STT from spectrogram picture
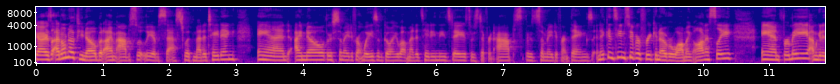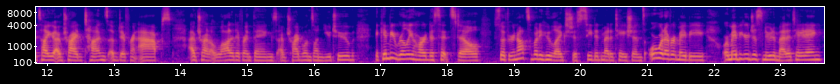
Guys, I don't know if you know, but I'm absolutely obsessed with meditating. And I know there's so many different ways of going about meditating these days. There's different apps, there's so many different things. And it can seem super freaking overwhelming, honestly. And for me, I'm going to tell you, I've tried tons of different apps. I've tried a lot of different things. I've tried ones on YouTube. It can be really hard to sit still. So if you're not somebody who likes just seated meditations or whatever it may be, or maybe you're just new to meditating,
